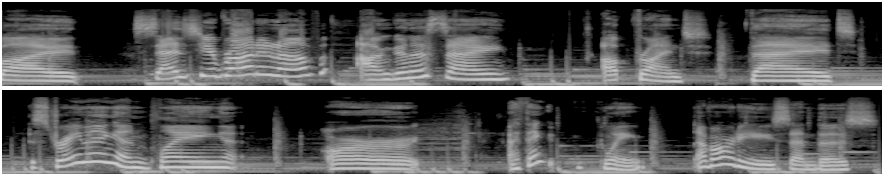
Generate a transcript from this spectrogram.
but since you brought it up, I'm gonna say upfront that streaming and playing are, I think, wait, I've already said this.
